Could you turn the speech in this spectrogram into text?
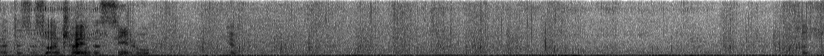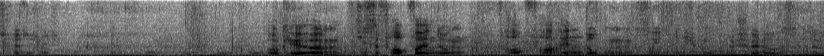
Ah, Das ist anscheinend das Silo. Hier. Das ist weiß ich nicht. Okay, ähm, diese Farbveränderung, Farbveränderung sieht nicht wirklich schön aus. Also.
